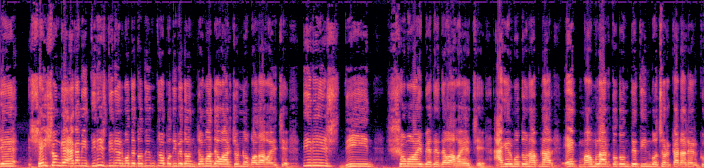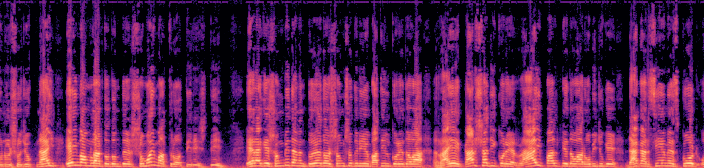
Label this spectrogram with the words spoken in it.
যে সেই সঙ্গে আগামী তিরিশ দিনের মধ্যে তদন্ত প্রতিবেদন জমা দেওয়ার জন্য বলা হয়েছে। তিরিশ দিন সময় বেঁধে দেওয়া হয়েছে। আগের মতন আপনার এক মামলার তদন্তে তিন বছর কাটানোর কোনো সুযোগ নাই। এই মামলার তদন্তের সময় মাত্র তিরিশ দিন। এর আগে সংবিধানের ত্রয়োদশ সংশোধনী বাতিল করে দেওয়া, রায়ে কারসাজি করে রায় পাল্টে দেওয়ার অভিযোগে ঢাকার সিএমএস কোর্ট ও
